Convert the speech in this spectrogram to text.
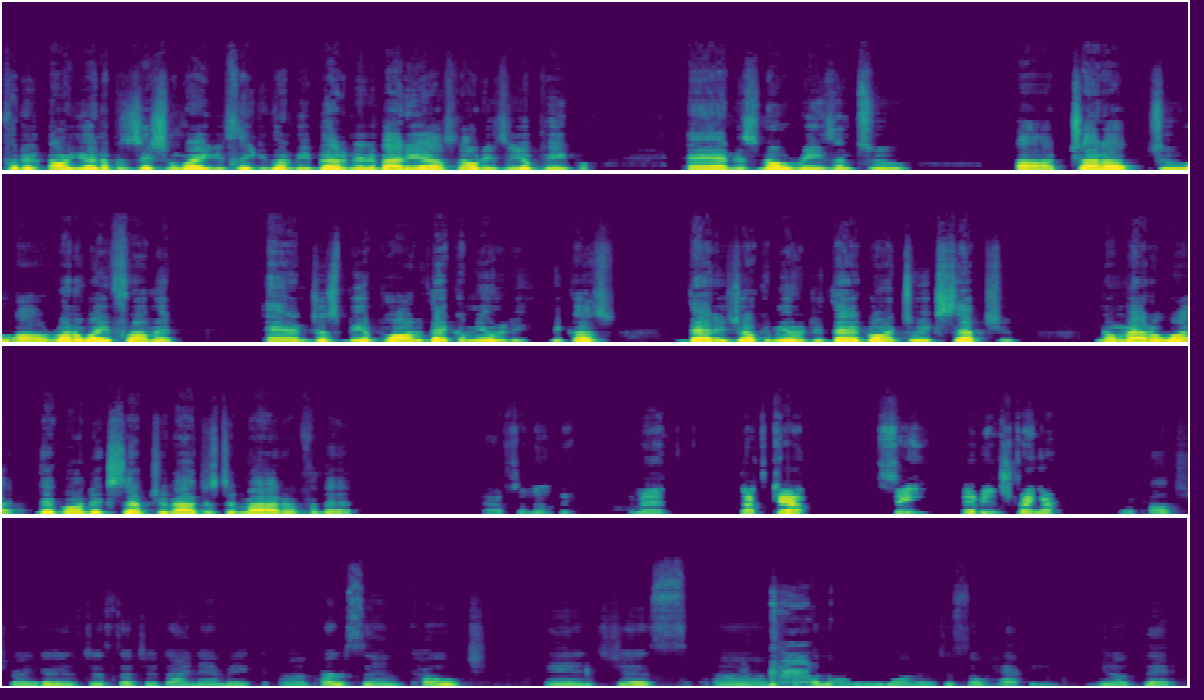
put it, are you in a position where you think you're going to be better than anybody else? No, these are your people. And there's no reason to uh, try to, to uh, run away from it and just be a part of that community because that is your community. They're going to accept you no matter what. They're going to accept you. And I just admire her for that. Absolutely. Amen. Dr. Kemp. C. Vivian Stringer. Yeah, Coach Stringer is just such a dynamic um, person, coach, and just um, a phenomenal woman. Just so happy, you know, that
